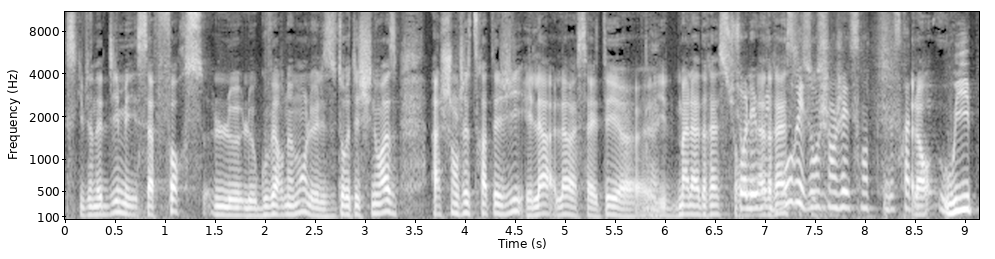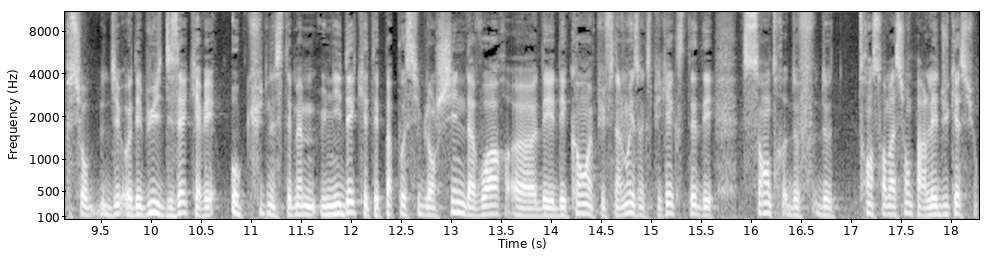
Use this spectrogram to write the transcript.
ce qui vient d'être dit, mais ça force le, gouvernement, les autorités chinoises à changer de stratégie. Et là, là ça a été euh, maladresse sur, sur les Ouïghours, ils ont changé de stratégie Alors oui, sur, au début, ils disaient qu'il n'y avait aucune, c'était même une idée qui n'était pas possible en Chine d'avoir des, camps, et puis finalement ils ont expliqué que c'était des centres de, de transformation par l'éducation.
